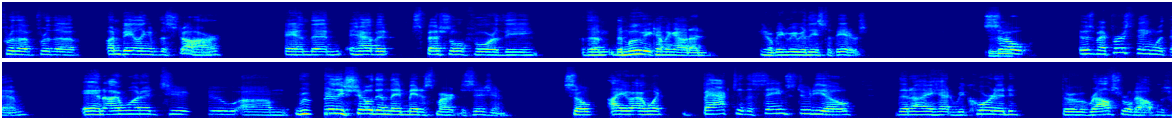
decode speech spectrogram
for the for the unveiling of the star, and then have it special for the the the movie coming out on, you know, being re-released to theaters. Mm-hmm. So it was my first thing with them, and I wanted to um, really show them they made a smart decision. So I, I went back to the same studio that I had recorded the Ralph's World albums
